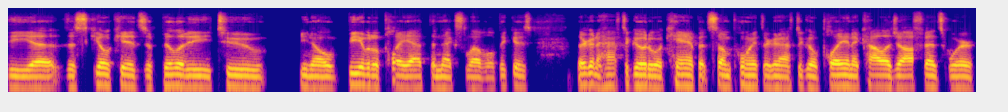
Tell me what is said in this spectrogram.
the uh, the skill kids' ability to you know be able to play at the next level because they're going to have to go to a camp at some point. They're going to have to go play in a college offense where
